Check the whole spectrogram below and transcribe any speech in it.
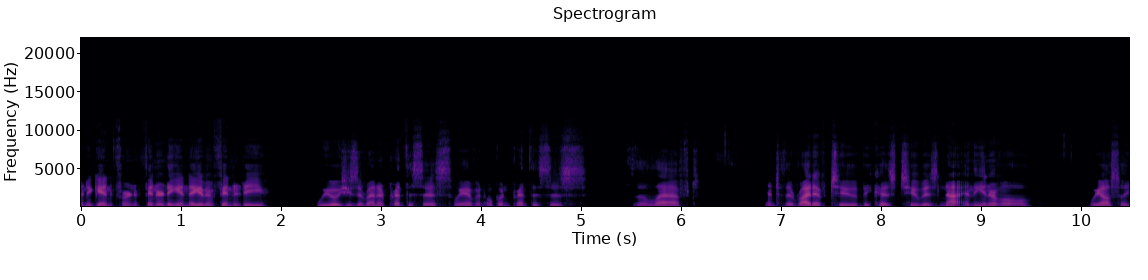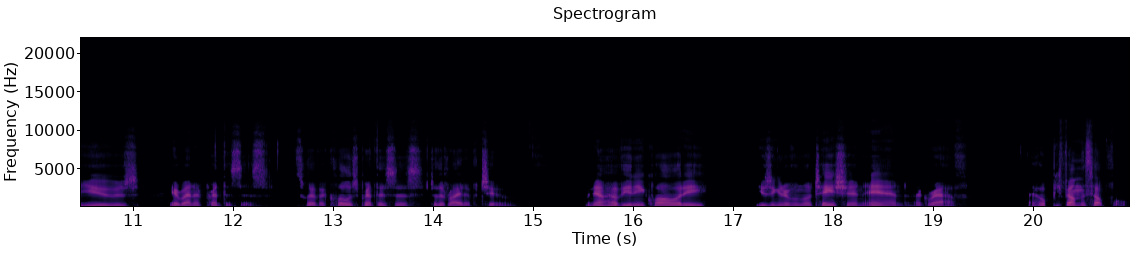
And again, for infinity and negative infinity, we always use a round parenthesis. We have an open parenthesis to the left. And to the right of 2, because 2 is not in the interval, we also use a round parenthesis. So we have a closed parenthesis to the right of 2. We now have the inequality using interval notation and a graph. I hope you found this helpful.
